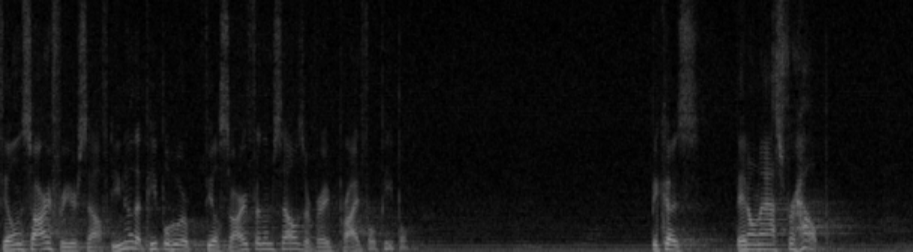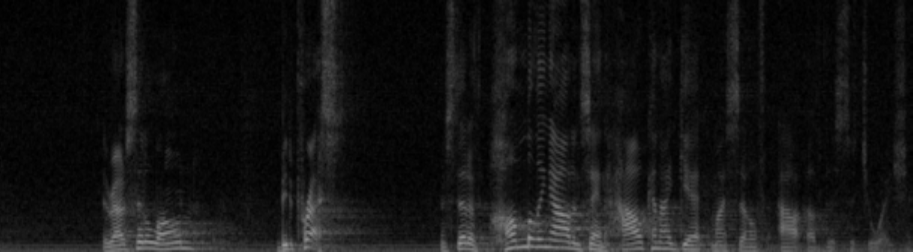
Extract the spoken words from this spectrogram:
feeling sorry for yourself. Do you know that people who are, feel sorry for themselves are very prideful people? Because they don't ask for help. They'd rather sit alone, be depressed. Instead of humbling out and saying, How can I get myself out of this situation?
